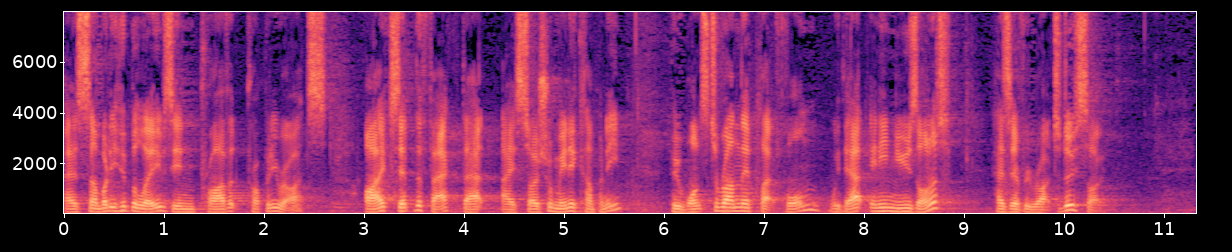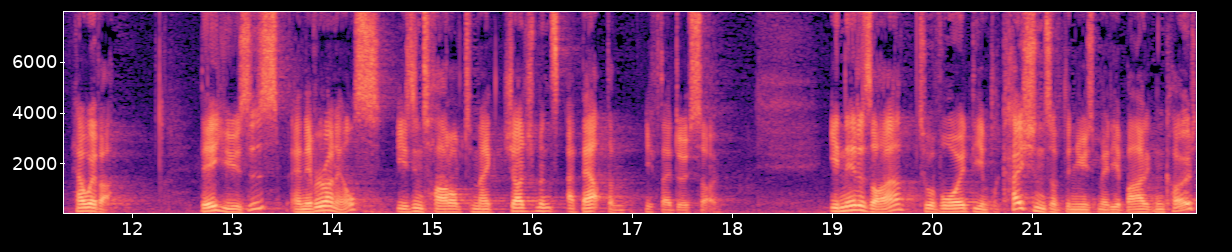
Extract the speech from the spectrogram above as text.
as somebody who believes in private property rights, I accept the fact that a social media company who wants to run their platform without any news on it has every right to do so. However, their users and everyone else is entitled to make judgments about them if they do so. In their desire to avoid the implications of the News Media Bargaining Code,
